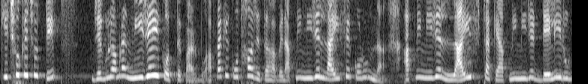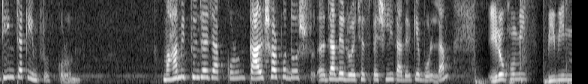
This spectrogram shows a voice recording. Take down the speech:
কিছু কিছু টিপস যেগুলো আমরা নিজেই করতে পারব। আপনাকে কোথাও যেতে হবে না। আপনি নিজের লাইফে করুন না। আপনি নিজের লাইফটাকে আপনি নিজের ডেলি রুটিনটাকে ইমপ্রুভ করুন। মহামৃত্যুঞ্জয় জাপ করুন। কালসর্প দোষ যাদের রয়েছে স্পেশালি তাদেরকে বললাম। এরকমই বিভিন্ন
